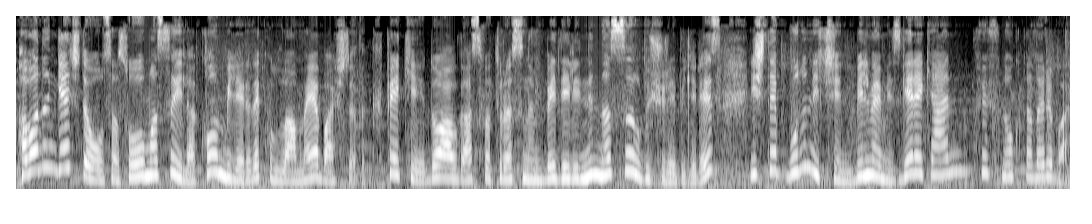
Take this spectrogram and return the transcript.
Havanın geç de olsa soğumasıyla kombileri de kullanmaya başladık. Peki doğalgaz faturasının bedelini nasıl düşürebiliriz? İşte bunun için bilmemiz gereken püf noktaları var.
